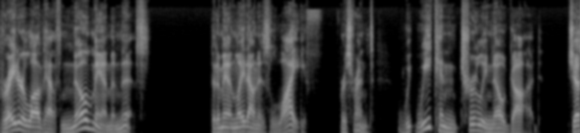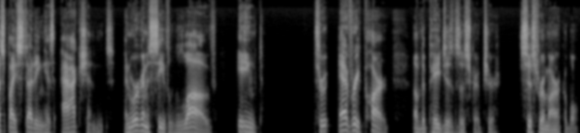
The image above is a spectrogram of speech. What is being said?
greater love hath no man than this that a man lay down his life for his friends we, we can truly know god just by studying his actions and we're going to see love inked through every part of the pages of scripture. It's just remarkable.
